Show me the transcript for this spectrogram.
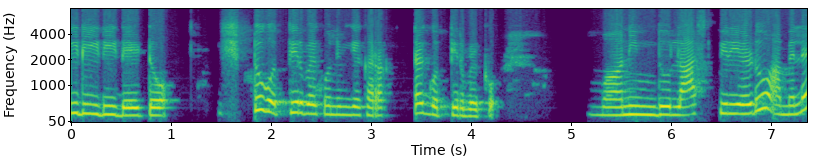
E D D date ಇಷ್ಟು ಗೊತ್ತಿರ್ಬೇಕು ನಿಮ್ಗೆ ಕರೆಕ್ಟ್ ಆಗಿ ಗೊತ್ತಿರ್ಬೇಕು. ನಿಮ್ದು ಲಾಸ್ಟ್ ಪೀರಿಯಡು ಆಮೇಲೆ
